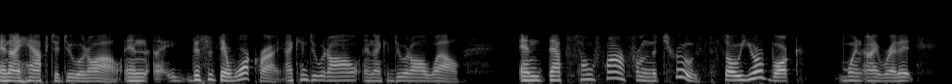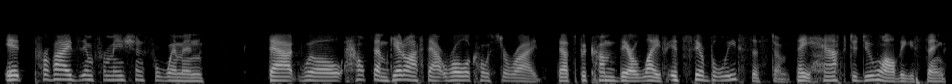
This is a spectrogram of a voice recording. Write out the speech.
and I have to do it all. And I, this is their war cry. I can do it all, and I can do it all well. And that's so far from the truth. So, your book, when I read it, it provides information for women that will help them get off that roller coaster ride. That's become their life. It's their belief system. They have to do all these things.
